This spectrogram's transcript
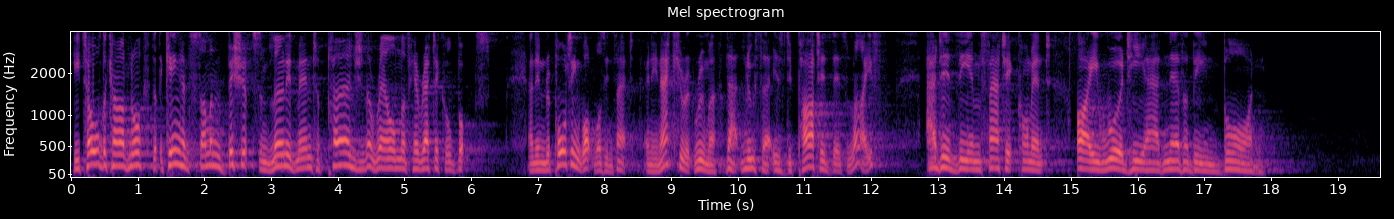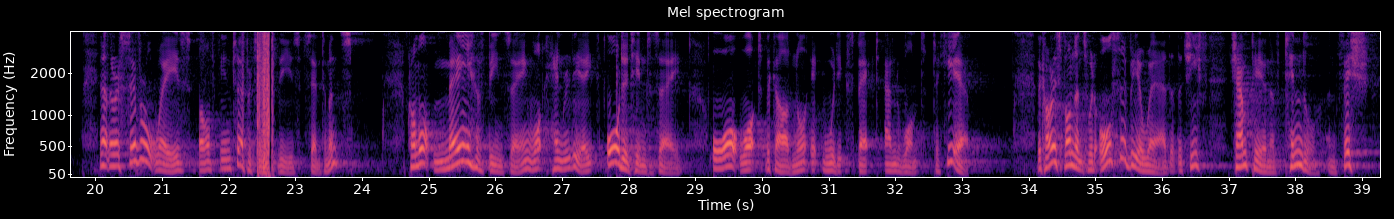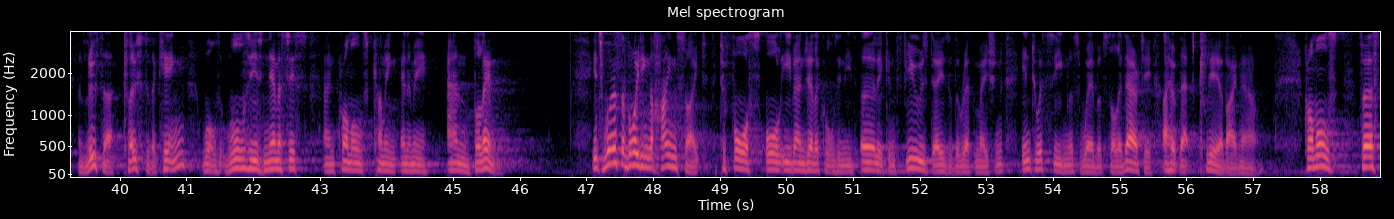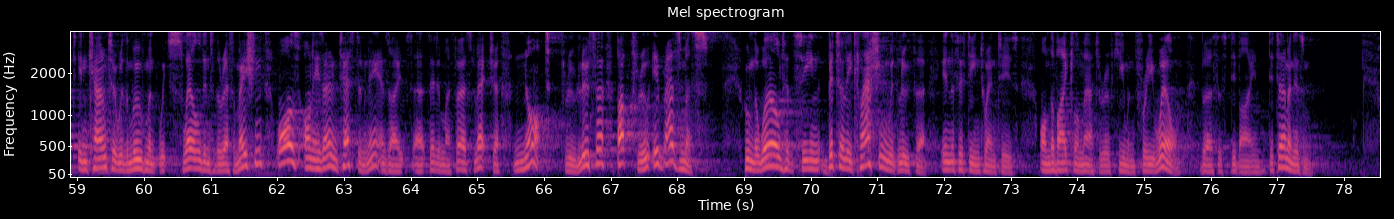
He told the cardinal that the king had summoned bishops and learned men to purge the realm of heretical books. And in reporting what was in fact an inaccurate rumor that Luther is departed this life, added the emphatic comment, I would he had never been born. Now, there are several ways of interpreting these sentiments. Cromwell may have been saying what Henry VIII ordered him to say, or what the cardinal would expect and want to hear. The correspondents would also be aware that the chief champion of Tyndale and Fish and Luther, close to the king, was Wolsey's nemesis and Cromwell's coming enemy, Anne Boleyn. It's worth avoiding the hindsight to force all evangelicals in these early confused days of the Reformation into a seamless web of solidarity. I hope that's clear by now. Cromwell's first encounter with the movement which swelled into the Reformation was on his own testimony, as I uh, said in my first lecture, not through Luther, but through Erasmus, whom the world had seen bitterly clashing with Luther in the 1520s on the vital matter of human free will versus divine determinism.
